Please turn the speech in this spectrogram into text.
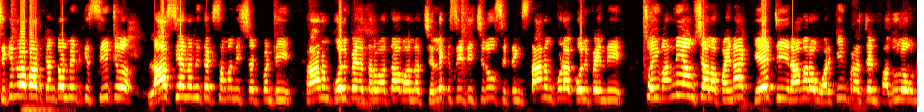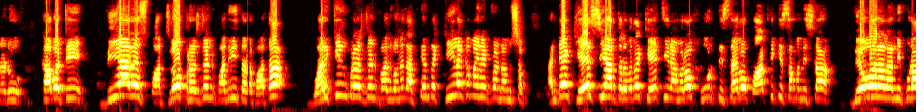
సికింద్రాబాద్ కంటోన్మెంట్కి సీటు లాస్యానందితకు సంబంధించినటువంటి ప్రాణం కోల్పోయిన తర్వాత వాళ్ళ చెల్లెకి సీట్ ఇచ్చారు సిట్టింగ్ స్థానం కూడా కోల్పోయింది. సో ఇవన్నీ అంశాల పైన కేటీ రామారావు వర్కింగ్ ప్రెసిడెంట్ పదవిలో ఉన్నాడు. కాబట్టి బీఆర్ఎస్ పార్టీలో ప్రెసిడెంట్ పదవి తర్వాత వర్కింగ్ ప్రెసిడెంట్ పదవి అనేది అత్యంత కీలకమైనటువంటి అంశం. అంటే కేసీఆర్ తర్వాత కేటీ రామారావు పూర్తి స్థాయిలో పార్టీకి సంబంధించిన వ్యవహారాలన్నీ కూడా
